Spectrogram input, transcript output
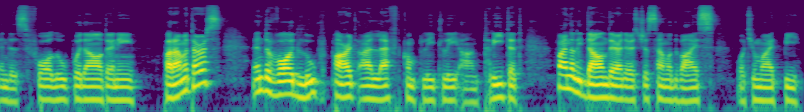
in this for loop without any parameters. And the void loop part I left completely untreated. Finally down there, there's just some advice what you might be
